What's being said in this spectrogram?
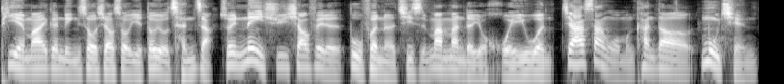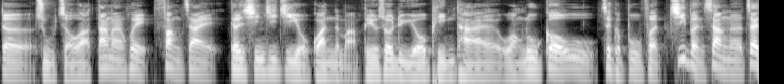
PMI 跟零售销售也都有成长，所以内需消费。的部分呢，其实慢慢的有回温，加上我们看到目前的主轴啊，当然会放在跟新经济有关的嘛，比如说旅游平台、网络购物这个部分，基本上呢，在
